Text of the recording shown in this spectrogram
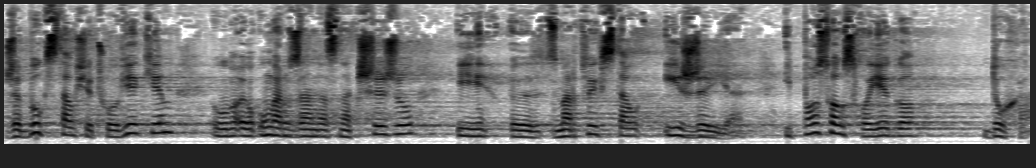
że Bóg stał się człowiekiem, um- umarł za nas na krzyżu i y, zmartwychwstał i żyje. I posłał swojego ducha.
